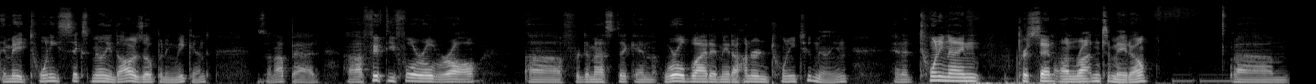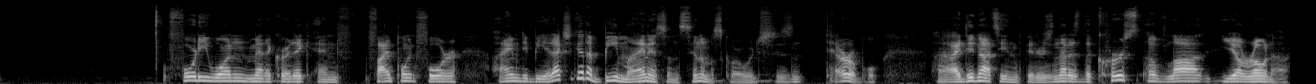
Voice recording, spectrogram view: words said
It made 26 million dollars opening weekend. So not bad. Uh, 54 overall uh, for domestic and worldwide. It made 122 million and a 29 percent on Rotten Tomato, um, 41 Metacritic and 5.4 IMDb. It actually got a B minus on Cinema Score, which isn't terrible. Uh, I did not see in the theaters, and that is The Curse of La Llorona,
